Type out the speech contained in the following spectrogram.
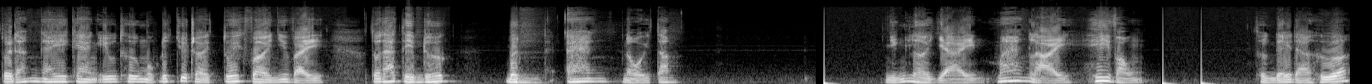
Tôi đã ngày càng yêu thương một Đức Chúa Trời tuyệt vời như vậy. Tôi đã tìm được bình an nội tâm. Những lời dạy mang lại hy vọng. Thượng Đế đã hứa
